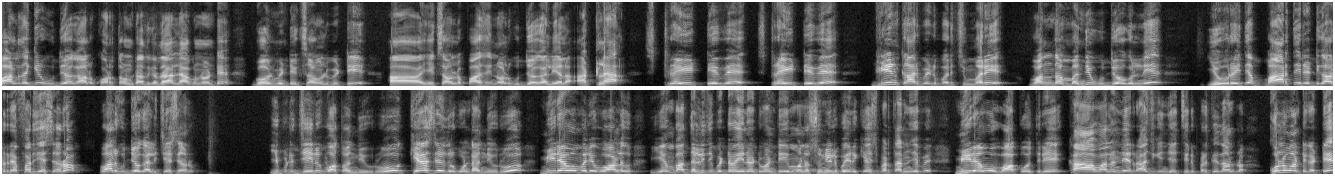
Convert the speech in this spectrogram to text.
వాళ్ళ దగ్గర ఉద్యోగాలు కొరత ఉంటుంది కదా. లేకుండా అంటే గవర్నమెంట్ ఎగ్జామ్లు పెట్టి ఆ ఎగ్జామ్లో పాస్ అయిన వాళ్ళకి ఉద్యోగాలు ఇవ్వాలి అట్లా straight away straight away green carpet పరిచి మరి వంద మంది ఉద్యోగుల్ని ఎవరైతే భారతిరెడ్డి గారు రెఫర్ చేశారో వాళ్ళకి ఉద్యోగాలు ఇచ్చేశారు. ఇప్పుడు జైలుకు పోతుంది ఎవరు? కేసులు ఎదుర్కొంటుంది ఎవరు? మీరేమో మళ్ళీ వాళ్ళు ఏం బా దళిత బిడ్డ అయినటువంటి మన సునీల్ పైన కేసు పెడతారని చెప్పి మీరేమో వాపోతిరే కావాలని రాజకీయం చేస్తారు. ప్రతి దాంట్లో కులం అంట కట్టే.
